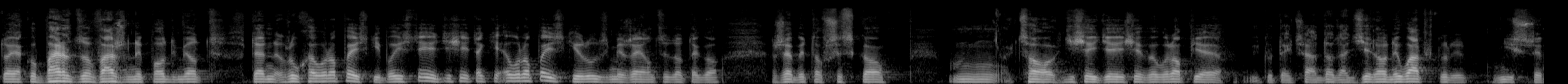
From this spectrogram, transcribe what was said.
to jako bardzo ważny podmiot w ten ruch europejski, bo istnieje dzisiaj taki europejski ruch zmierzający do tego, żeby to wszystko, mm, co dzisiaj dzieje się w Europie, i tutaj trzeba dodać Zielony Ład, który niszczy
